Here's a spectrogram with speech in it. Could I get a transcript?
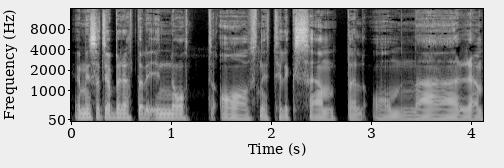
Jag minns att jag berättade i något avsnitt till exempel om när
